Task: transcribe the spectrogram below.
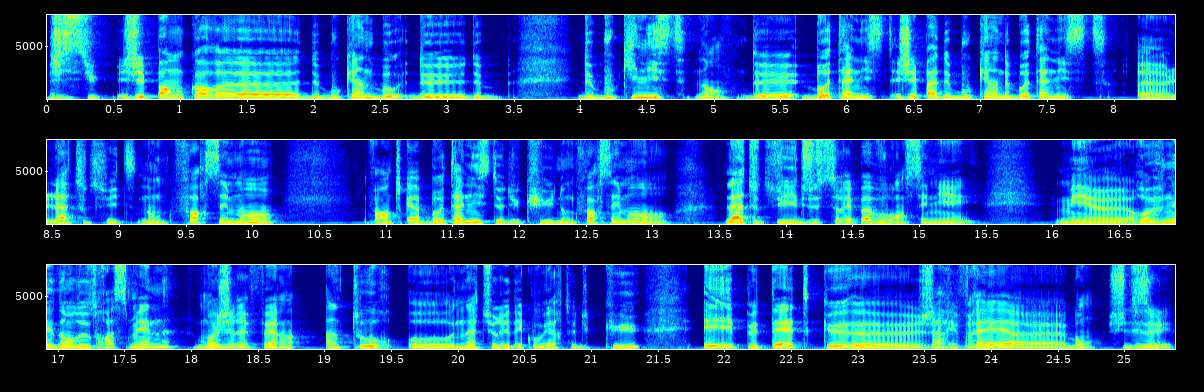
j'ai pas encore euh, de bouquin de, de, de bouquiniste, non, de botaniste. J'ai pas de bouquin de botaniste euh, là tout de suite, donc forcément, enfin en tout cas botaniste du cul, donc forcément là tout de suite je saurais pas vous renseigner. Mais euh, revenez dans 2-3 semaines. Moi, j'irai faire un, tour aux Nature et Découvertes du cul. Et peut-être que euh, j'arriverai. euh, bon, je suis désolé.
